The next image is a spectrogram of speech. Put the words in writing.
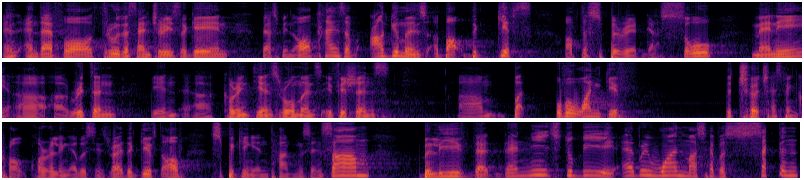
And, and therefore, through the centuries again, there's been all kinds of arguments about the gifts of the Spirit. There are so many uh, uh, written in uh, Corinthians, Romans, Ephesians. Um, but over one gift, the church has been quarreling ever since, right? The gift of speaking in tongues. And some believe that there needs to be, everyone must have a second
